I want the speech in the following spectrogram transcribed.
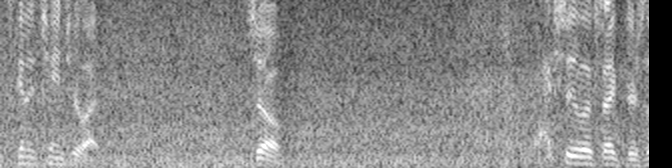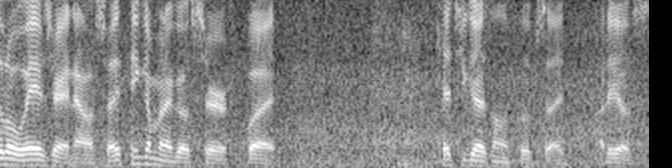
It's going to change your life. So, actually looks like there's little waves right now, so I think I'm going to go surf, but catch you guys on the flip side. Adios.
